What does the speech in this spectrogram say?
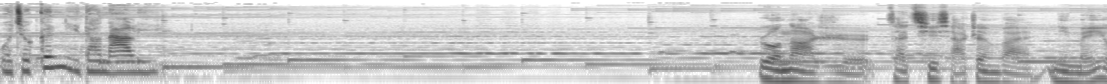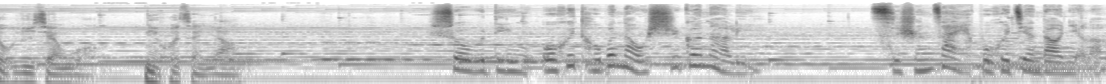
我就跟你到哪里。若那日在栖霞镇外，你没有遇见我，你会怎样？说不定我会投奔到我师哥那里，此生再也不会见到你了。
